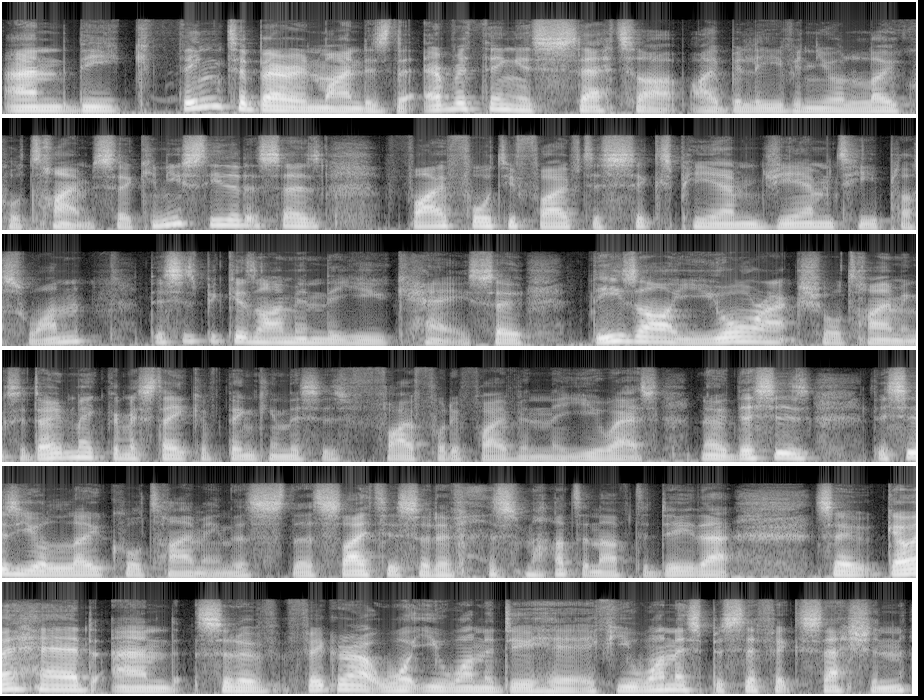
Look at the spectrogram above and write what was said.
And the thing to bear in mind is that everything is set up, I believe, in your local time. So can you see that it says 5.45 to 6 p.m. GMT plus one. This is because I'm in the UK. So these are your actual timings. So don't make the mistake of thinking this is 5.45 in the US. No, this is this is your local timing. This the site is sort of smart enough to do that. So go ahead and sort of figure out what you want to do here. If you want a specific session,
